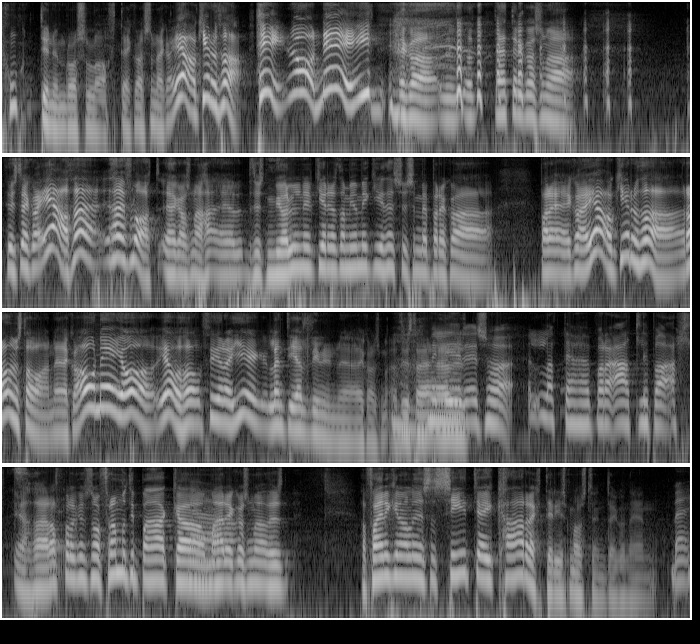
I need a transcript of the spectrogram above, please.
punktinum rosalega oft, eitthvað svona eitthvað, já, gerum það. Hei, no, nei. Eitthvað, þetta er eitthvað svona þú veist eitthvað, já, það, það er flott. Eitthvað svona, eh, þú veist, Mjölnir gerir þetta mjög mikið í þessu sem er bara eitthvað bara eitthvað, já, gerum það, ráðumst á hann eða eitthvað, ó nei, ó, já, þá því að ég lendi í eldlínunni eða eitthvað svona, þú veist, Mér líður eins og Latti hafi bara allipað allt. Já, það er allt bara eitthvað svona fram og tilbaka Já. og maður er eitthvað svona, þú veist það fær ekki alveg þess að sitja í karakter í smástund einhvern veginn. Nei.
